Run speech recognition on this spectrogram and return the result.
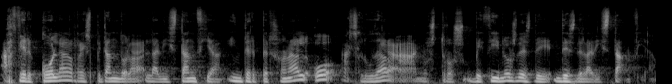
a hacer cola respetando la, la, distancia interpersonal o a saludar a nuestros vecinos desde, desde la distancia.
